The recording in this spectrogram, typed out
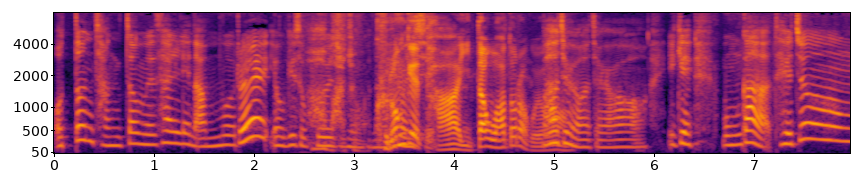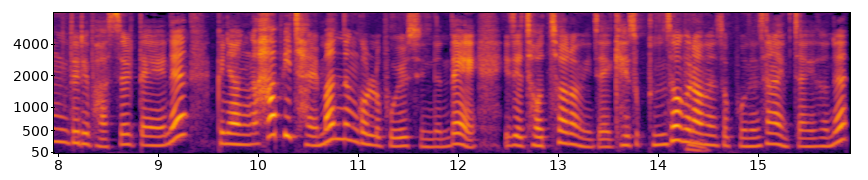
어떤 장점을 살린 안무를 여기서 아, 보여주는구나. 그런 게 다 있다고 하더라고요. 맞아요, 맞아요. 이게 뭔가 대중들이 봤을 때는 그냥 합이 잘 맞는 걸로 보일 수 있는데 이제 저처럼 이제 계속 분석을 음. 하면서 보는 사람 입장에서는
